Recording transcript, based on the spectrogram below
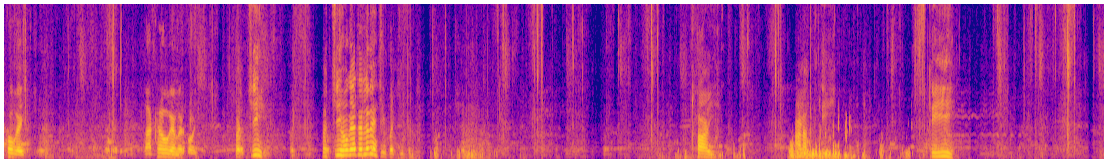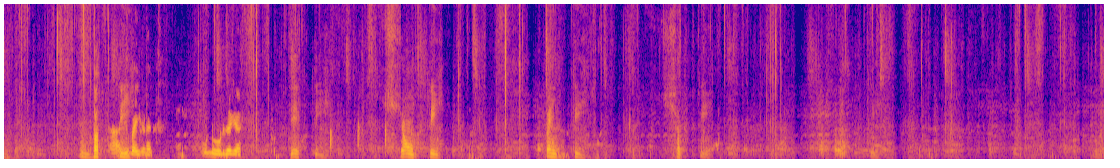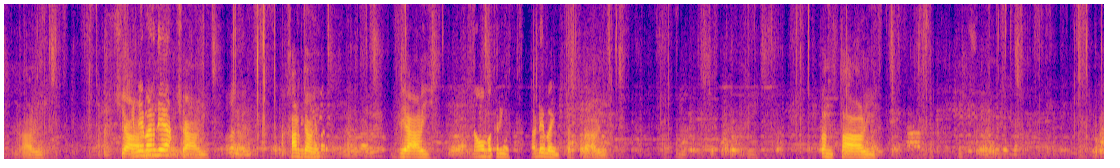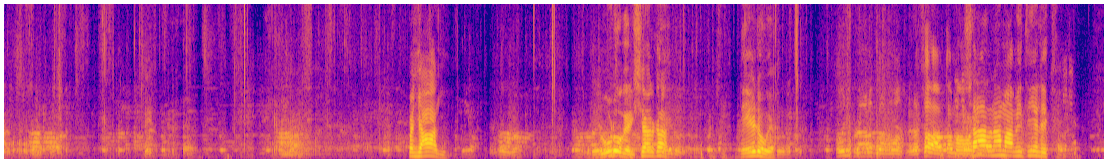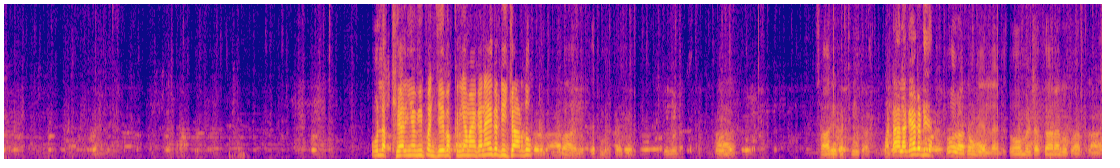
ਲੱਖ ਹੋ ਗਈ ਲੱਖ ਹੋ ਗਿਆ ਮੇਰੇ ਕੋਲ 25 25 ਹੋ ਗਿਆ ਤੇ ਲਵੇ 25 28 29 30 32 ਬਾਈ ਕਣਕ ਉਹ ਨੋਟ ਦੇ ਗਿਆ 40 ਕਿੰਨੇ ਬਣਦੇ ਆ? 40 ਖੜ ਜਾ 42 ਨੌ ਬੱਕਰੀਆਂ। ਸਾਢੇ ਬਾਈ। 45 45 50 ਜੀ ਰੂੜ ਹੋ ਗਿਆ ਸ਼ਹਿਰ ਦਾ ਡੇਢ ਹੋ ਗਿਆ। ਉਹ ਨਹੀਂ ਬਣਾ ਲਾ ਪੁਰਾਣਾ ਹੌਸਲਾ ਹਿਸਾਬ ਤਾਂ ਮਾਵਾ ਹਿਸਾਬ ਨਾਲ ਮਾਮੀ ਤੀਆਂ ਲਿਖੇ ਉਹ ਲੱਖੇ ਵਾਲੀਆਂ ਵੀ ਪੰਜੇ ਬੱਕਰੀਆਂ ਮੈਂ ਕਹਿੰਦਾ ਇਹ ਗੱਡੀ ਚਾੜ ਦੋ ਇੱਕ ਮਿੰਟ ਪੈ ਸਾਰੀਆਂ ਇਕੱਠੀਆਂ ਕਰ ਪਟਾ ਲੱਗਿਆ ਗੱਡੀ ਦਾ ਉਹ ਰਕਮ ਦੇ ਲੈਂਦੇ 2 ਮਿੰਟ ਸਾਰਾ ਕੁਝ ਕਰ ਦਿੰਦੇ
